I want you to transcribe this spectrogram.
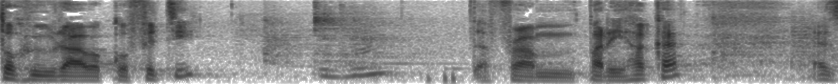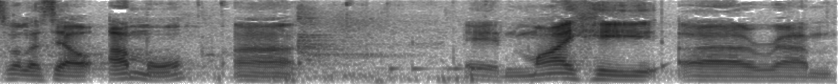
Tohu Rawa Kowhiti the- from Parihaka, as well as our Amo uh, and Maihi are um,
